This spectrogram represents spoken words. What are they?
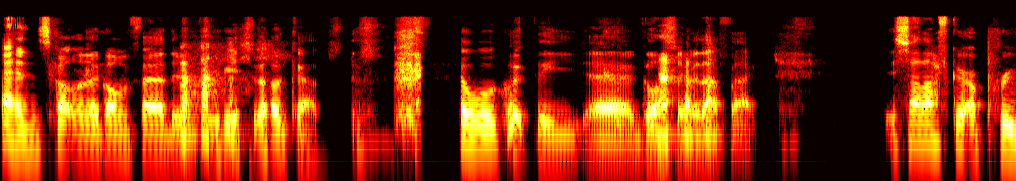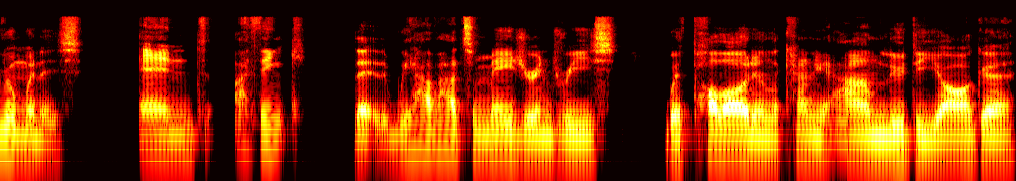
And Scotland have gone further in previous World Cups. We'll quickly uh, gloss over that fact. South Africa are proven winners, and I think that we have had some major injuries. with Pollard and Lukhanyo Am, Lood de You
